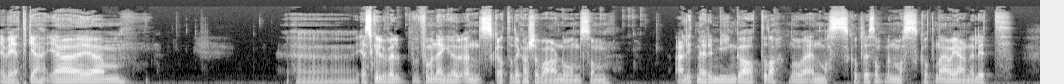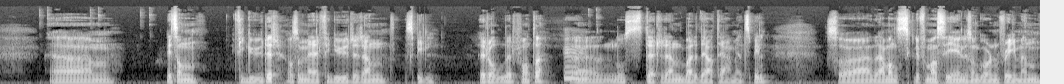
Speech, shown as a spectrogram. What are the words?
Jeg vet ikke. Jeg um, eh, Jeg skulle vel for min egen del ønske at det kanskje var noen som er litt mer i min gate, da. Noe enn maskot, liksom. Men maskoten er jo gjerne litt Litt sånn figurer. Altså mer figurer enn spillroller, på en måte. Eh, noe større enn bare det at jeg er med i et spill. Så det er vanskelig for meg å si liksom Gordon Freeman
